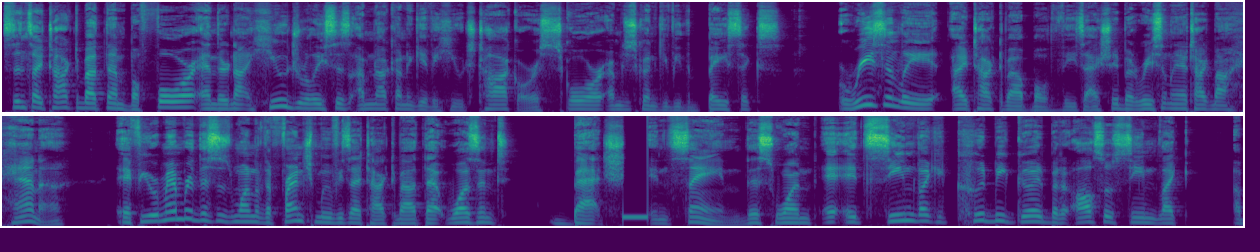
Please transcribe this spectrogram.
Since I talked about them before and they're not huge releases, I'm not going to give a huge talk or a score. I'm just going to give you the basics. Recently, I talked about both of these actually, but recently I talked about Hannah. If you remember, this is one of the French movies I talked about that wasn't batshit insane. This one, it, it seemed like it could be good, but it also seemed like a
